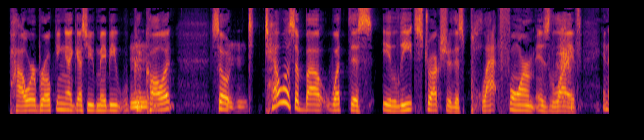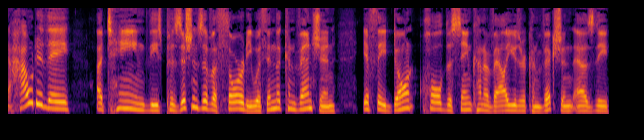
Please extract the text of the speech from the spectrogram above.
power broking, I guess you maybe could mm-hmm. call it. So mm-hmm. t- tell us about what this elite structure, this platform is like, and how do they attain these positions of authority within the convention if they don't hold the same kind of values or conviction as the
